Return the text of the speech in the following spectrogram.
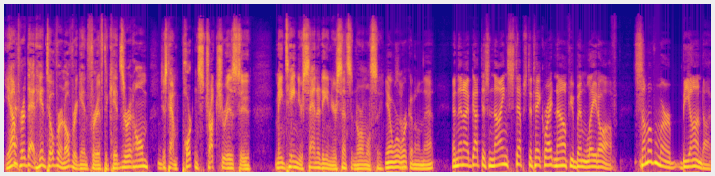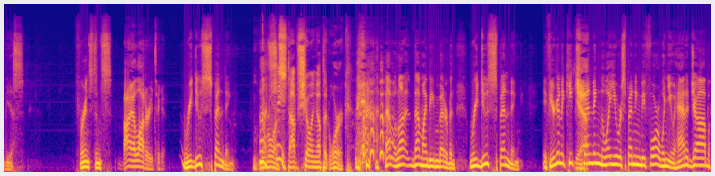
Yeah, I've heard that hint over and over again for if the kids are at home, just how important structure is to maintain your sanity and your sense of normalcy. Yeah, we're working on that. And then I've got this nine steps to take right now if you've been laid off. Some of them are beyond obvious. For instance, Buy a lottery ticket. reduce spending. Number Ah, one, see. stop showing up at work. that that might be even better. But reduce spending. If you're going to keep Yeah. spending the way you were spending before when you had a job,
